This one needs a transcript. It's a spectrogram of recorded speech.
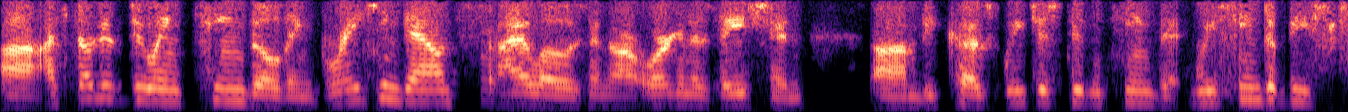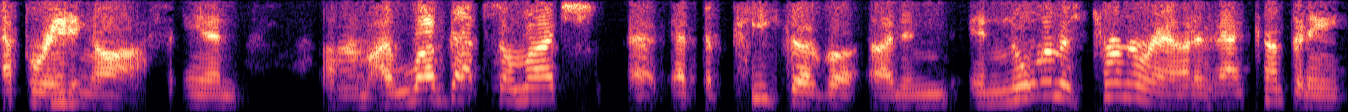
Uh, I started doing team building, breaking down silos in our organization um, because we just didn't seem to we seemed to be separating off. And um, I love that so much. At, at the peak of a, an enormous turnaround in that company,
